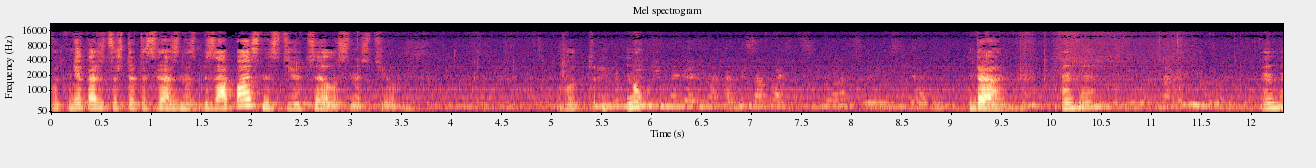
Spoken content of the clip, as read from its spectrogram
Вот мне кажется, что это связано с безопасностью и целостностью. Вот. Ну, да. Угу. Угу.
